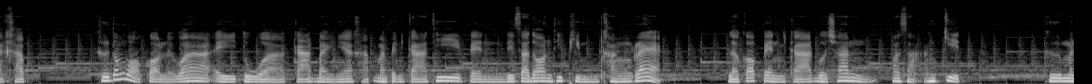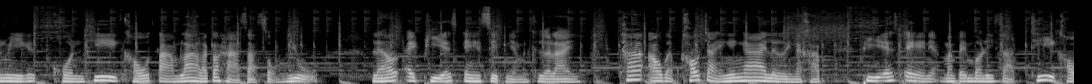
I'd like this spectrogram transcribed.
นะครับ คือต้องบอกก่อนเลยว่าไอตัวการ์ดใบนี้ครับมันเป็นการ์ดที่เป็นลิซาดอนที่พิมพ์ครั้งแรก แล้วก็เป็นการ์ดเวอร์ชั่นภาษาอังกฤษ คือมันมีคนที่เขาตามล่าแล้วก็หาสะสมอยู่ แล้วไอ PSA 10เนี่ยมันคืออะไร ถ้าเอาแบบเข้าใจง่าย ๆเลยนะครับ PSA เนี่ยมันเป็นบริษัทที่เขา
